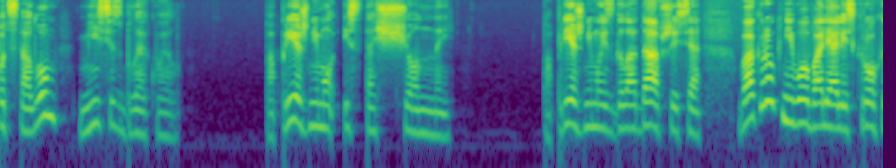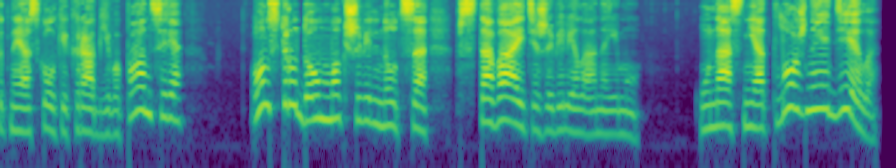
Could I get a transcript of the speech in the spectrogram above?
под столом миссис Блэквелл, по-прежнему истощенный, по-прежнему изголодавшийся. Вокруг него валялись крохотные осколки крабьего панциря. Он с трудом мог шевельнуться. «Вставайте же!» — велела она ему. «У нас неотложное дело!»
